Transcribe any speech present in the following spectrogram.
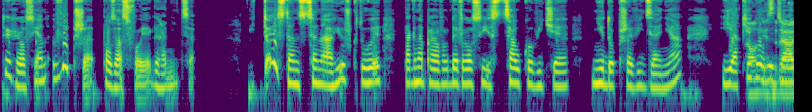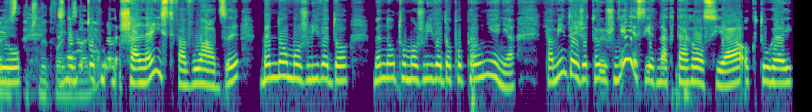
tych Rosjan wyprze poza swoje granice. I to jest ten scenariusz, który tak naprawdę w Rosji jest całkowicie nie do przewidzenia i jakiego rodzaju Tuchman, szaleństwa władzy będą możliwe do, będą tu możliwe do popełnienia. Pamiętaj, że to już nie jest jednak ta Rosja, o której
